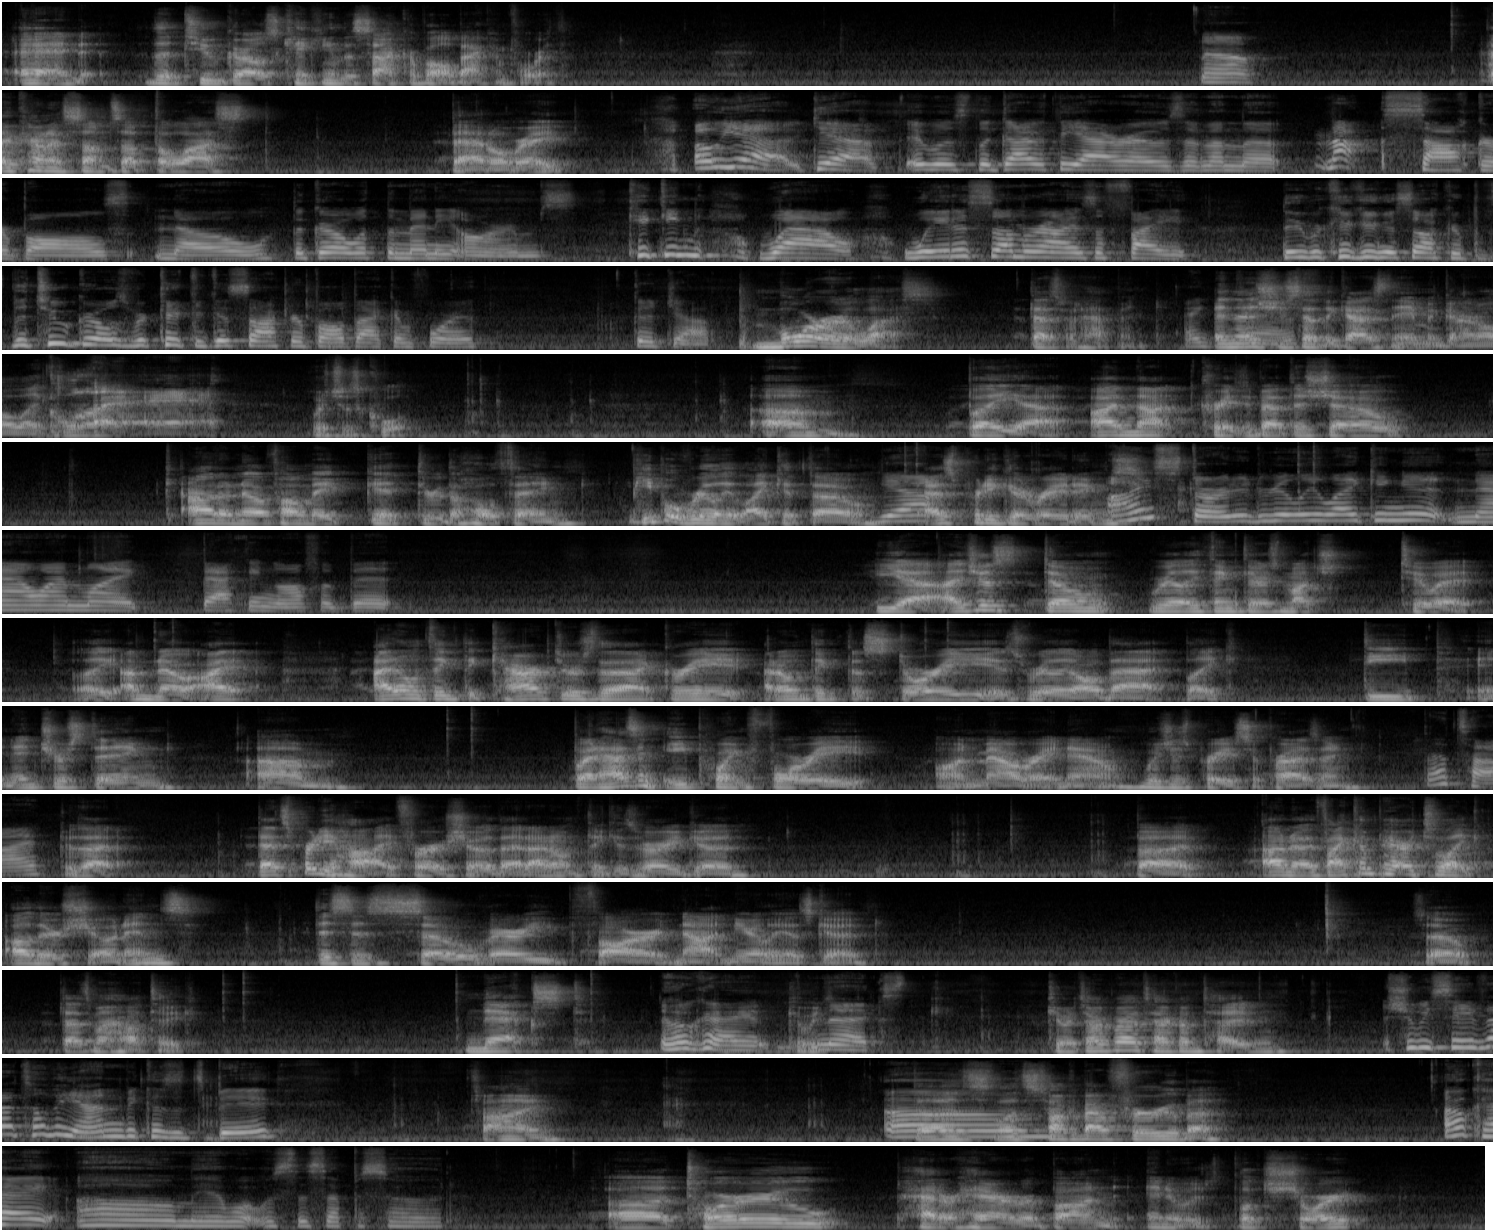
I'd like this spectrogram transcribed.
And the two girls kicking the soccer ball back and forth. No. That kind of sums up the last battle, right? Oh yeah, yeah. It was the guy with the arrows, and then the not soccer balls. No, the girl with the many arms kicking. Wow, way to summarize a fight. They were kicking a soccer. The two girls were kicking a soccer ball back and forth. Good job. More or less. That's what happened. I and then she guess. said the guy's name and got all like, "Bleh," which is cool. Um, but yeah, I'm not crazy about this show. I don't know if I'll make it through the whole thing. People really like it though. Yeah. It has pretty good ratings. I started really liking it. Now I'm like backing off a bit. Yeah, I just don't really think there's much to it. Like I don't know, I I don't think the characters are that great. I don't think the story is really all that like deep and interesting. Um, but it has an eight point four eight on Mal right now, which is pretty surprising That's high. because that that's pretty high for a show that I don't think is very good. But I don't know if I compare it to like other shonens, this is so very far not nearly as good. So that's my hot take. Next, Okay, Can we- next. can we talk about Attack on Titan? Should we save that till the end because it's big? Fine. Let's let's Um, talk about Furuba. Okay. Oh man, what was this episode? Uh, Toru had her hair in a bun and it was looked short,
